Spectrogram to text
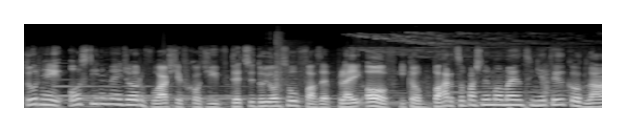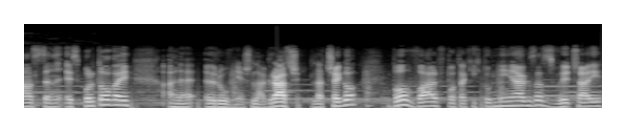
Turniej Austin Major właśnie wchodzi w decydującą fazę playoff i to bardzo ważny moment nie tylko dla sceny esportowej, ale również dla graczy. Dlaczego? Bo Valve po takich turniejach zazwyczaj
